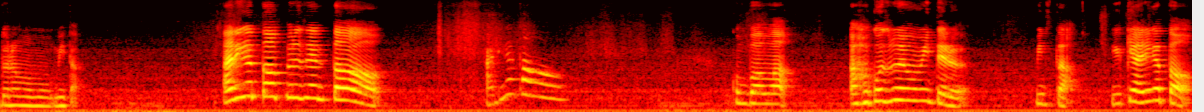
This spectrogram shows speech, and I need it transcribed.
ドラマも見た。ありがとうプレゼント。ありがとう。こんばんは。あ箱詰めも見てる。見てた。雪ありがと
